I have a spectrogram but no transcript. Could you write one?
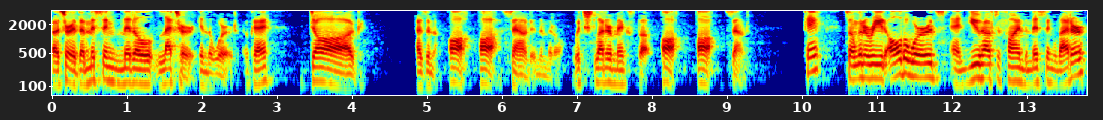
Uh, sorry, the missing middle letter in the word. Okay, dog has an ah ah sound in the middle. Which letter makes the ah ah sound? Okay, so I'm going to read all the words, and you have to find the missing letter.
